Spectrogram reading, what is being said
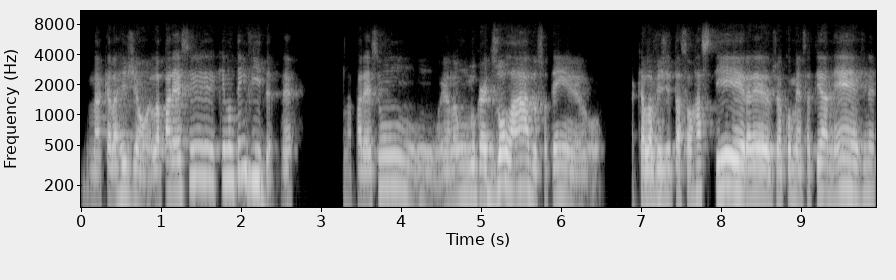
naquela região, ela parece que não tem vida, né? Ela parece um, um ela é um lugar desolado, só tem aquela vegetação rasteira, né? Já começa a ter a neve, né?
